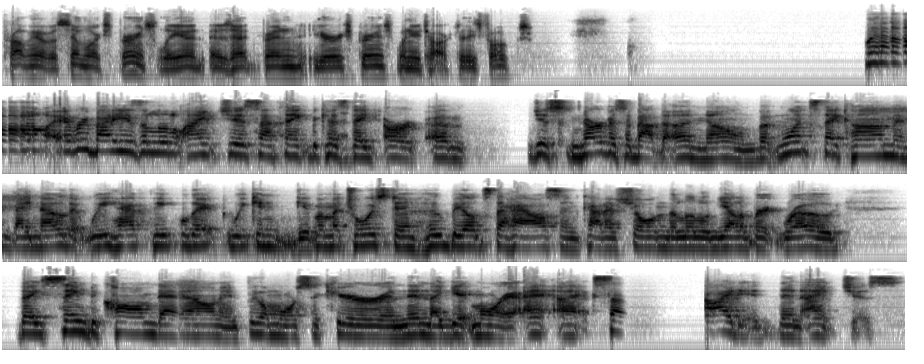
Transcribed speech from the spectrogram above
probably have a similar experience. Leah, has that been your experience when you talk to these folks? Well, everybody is a little anxious, I think, because they are um, just nervous about the unknown. But once they come and they know that we have people that we can give them a choice to who builds the house and kind of show them the little yellow brick road, they seem to calm down and feel more secure, and then they get more excited than anxious.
